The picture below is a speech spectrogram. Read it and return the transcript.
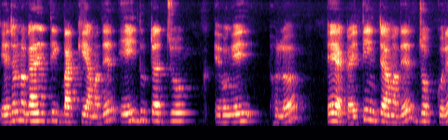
এজন্য গাণিতিক বাক্যে আমাদের এই দুটা যোগ এবং এই হলো এই একটা, এই তিনটা আমাদের যোগ করে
